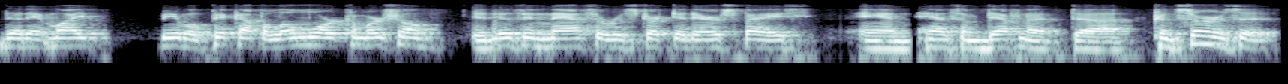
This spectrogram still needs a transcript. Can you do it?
that it might be able to pick up a little more commercial. It is in NASA restricted airspace and has some definite uh, concerns that,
